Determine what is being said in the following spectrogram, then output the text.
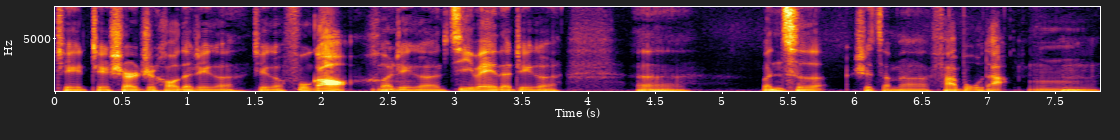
这这事儿之后的这个这个讣告和这个继位的这个呃文辞是怎么发布的？嗯，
